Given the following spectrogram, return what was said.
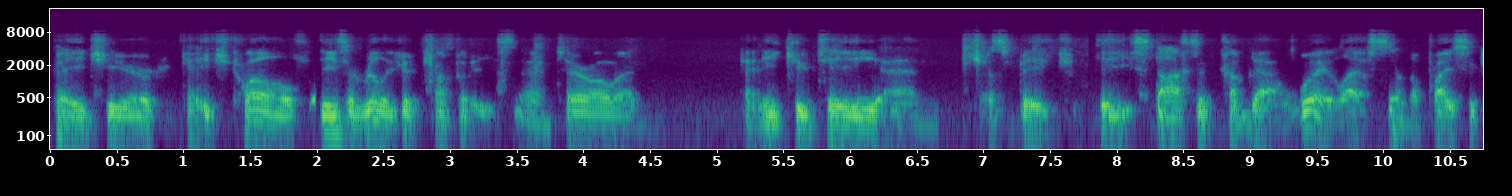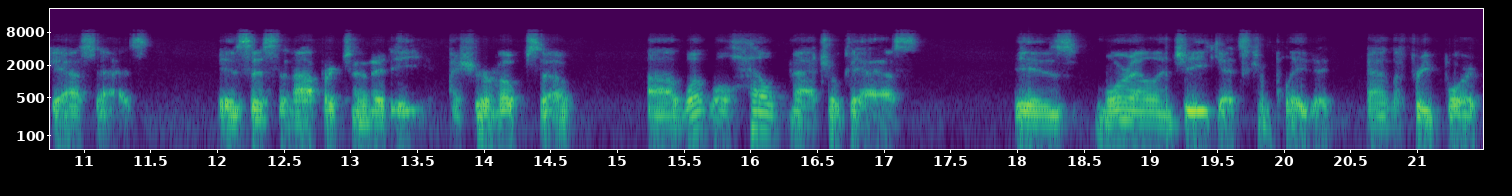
page here, page 12. These are really good companies, Antero and, and EQT and Chesapeake. The stocks have come down way less than the price of gas has. Is this an opportunity? I sure hope so. Uh, what will help natural gas is more LNG gets completed. And the Freeport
